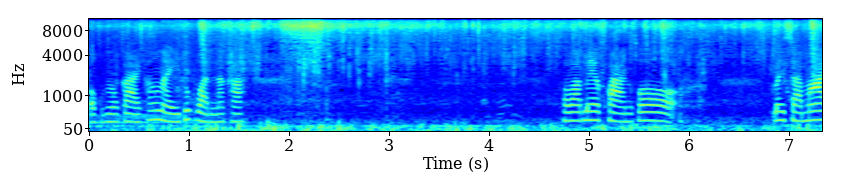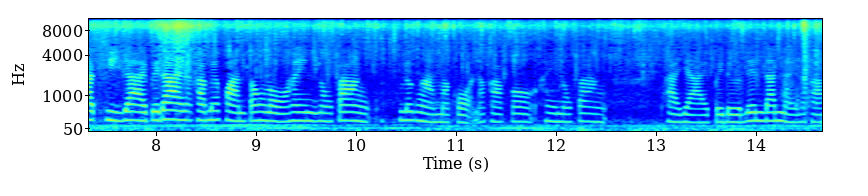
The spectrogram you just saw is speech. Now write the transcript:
ออกกำลังกายข้างในทุกวันนะคะ เพราะว่าแม่ควานก็ไม่สามารถขี่ยายไปได้นะคะ แม่ควานต้องรอให้น้องป้างเลิกงานมาก่อนนะคะ ก็ให้น้องป้าง พายายไปเดินเล่นด้านในนะคะ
